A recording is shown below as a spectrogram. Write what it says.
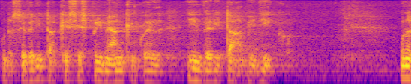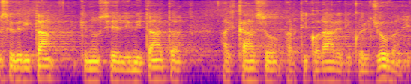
una severità che si esprime anche in quel in verità vi dico. Una severità che non si è limitata al caso particolare di quel giovane,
